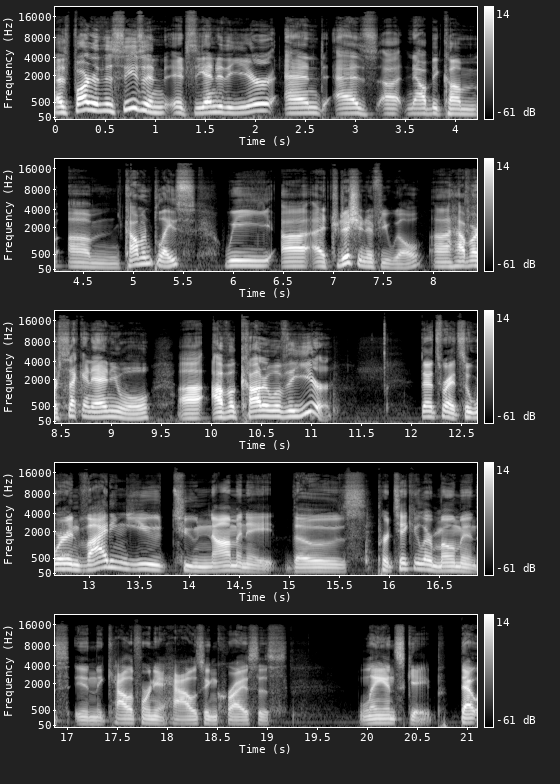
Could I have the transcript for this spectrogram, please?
as part of this season, it's the end of the year, and as uh, now become um, commonplace, we uh, a tradition, if you will, uh, have our second annual uh, avocado of the year. That's right. So we're inviting you to nominate those particular moments in the California housing crisis landscape that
